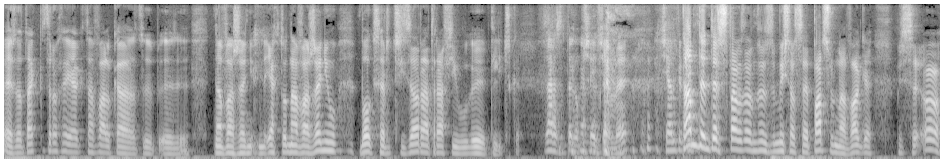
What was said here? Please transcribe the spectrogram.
Wiesz, to tak trochę jak ta walka y, y, na ważeniu, jak to na ważeniu bokser Cizora trafił y, kliczkę. Zaraz do tego przejdziemy. Chciałem tylko... Tamten też stał, tamten myślał sobie, patrzył na wagę, myślał sobie, o,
